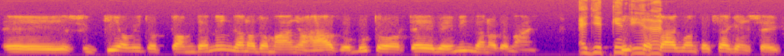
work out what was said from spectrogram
és kiavítottam, de minden adomány a házból, butor, tévé, minden adomány. Egyébként éle... van, csak szegénység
